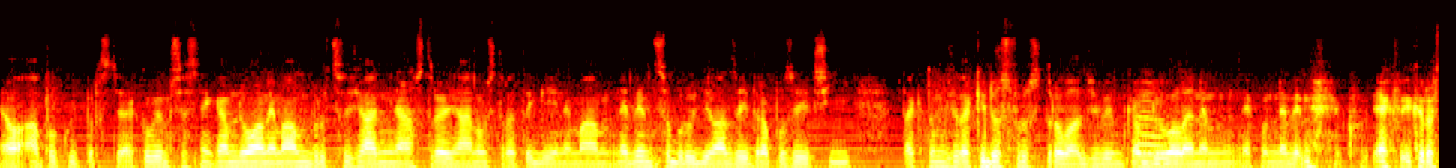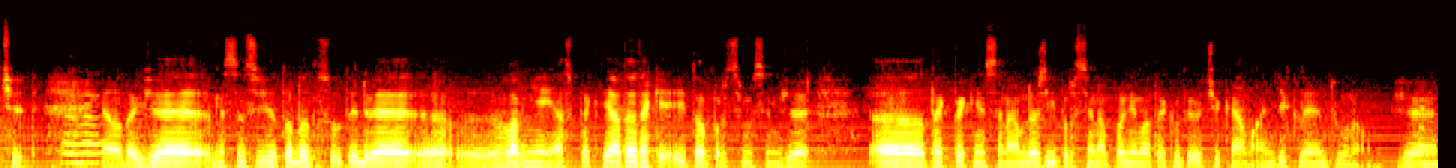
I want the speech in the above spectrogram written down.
Jo, a pokud prostě jako vím přesně kam jdu, ale nemám v ruce žádný nástroj, žádnou strategii, nemám, nevím, co budu dělat zítra, pozítří, tak to může taky dost frustrovat, že vím, kam mm. jdu, ale ne, jako nevím, jako, jak vykročit. Mm. Jo, takže myslím si, že tohle jsou ty dvě uh, hlavní aspekty a to je taky i to, proč si myslím, že uh, tak pěkně se nám daří prostě naplňovat jako ty očekávání těch klientů, no, že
